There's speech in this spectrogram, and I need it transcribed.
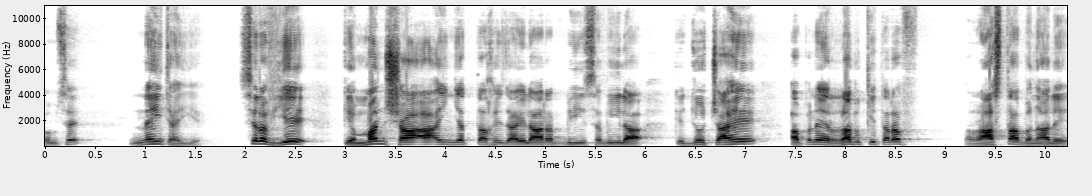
تم سے نہیں چاہیے۔ صرف یہ کہ من شاہ تخذہ ربی سبیلا، کہ جو چاہے اپنے رب کی طرف راستہ بنا لے۔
